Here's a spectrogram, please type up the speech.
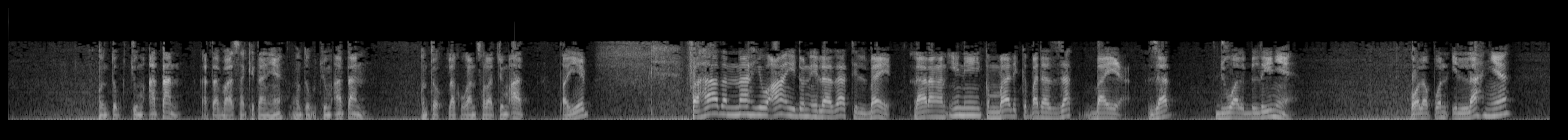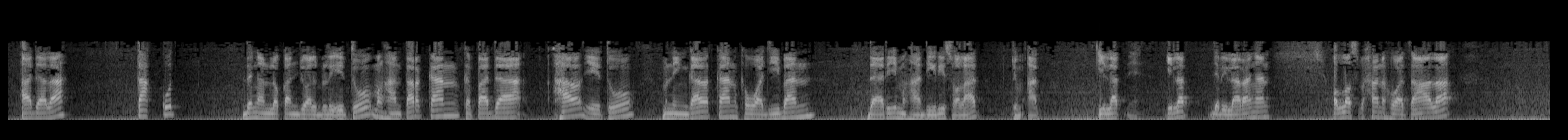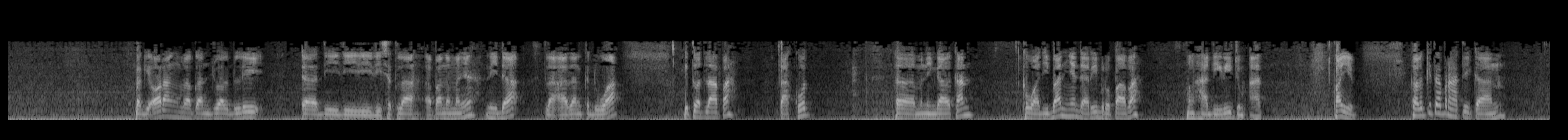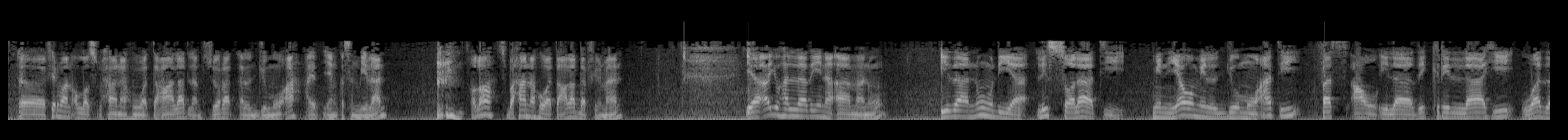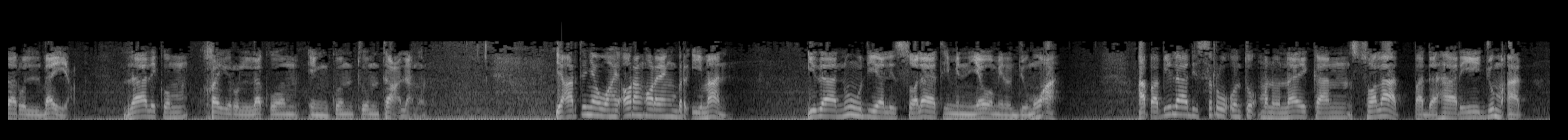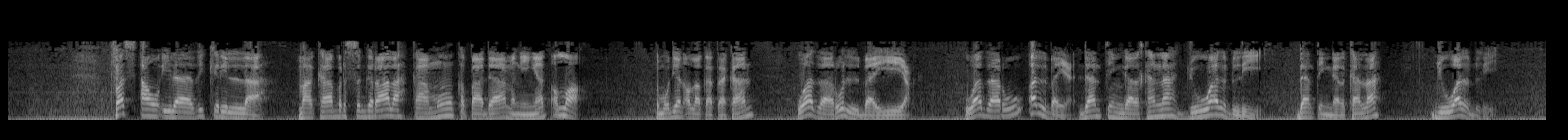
untuk Jumatan kata bahasa kitanya untuk Jumatan untuk lakukan salat Jumat. Tayyib. Fahadha nahyu aidun ila dhatil bai' larangan ini kembali kepada zat bai' zat jual belinya. Walaupun ilahnya adalah takut dengan melakukan jual beli itu menghantarkan kepada hal yaitu meninggalkan kewajiban dari menghadiri sholat Jumat. Ilatnya, ilat jadi larangan Allah Subhanahu wa taala bagi orang melakukan jual beli uh, di, di di setelah apa namanya nida setelah azan kedua itu adalah apa takut uh, meninggalkan kewajibannya dari berupa apa menghadiri Jumat. Baik. Kalau kita perhatikan uh, firman Allah Subhanahu wa taala dalam surat Al-Jumuah ayat yang ke-9 Allah Subhanahu wa taala berfirman Ya ayyuhalladzina amanu idza nudiya lis-salati min yaumil jumu'ati fas'au ila dzikrillahi wa dzarul bai' dzalikum khairul lakum in kuntum ta'lamun. Yang artinya wahai orang-orang yang beriman idza nudiya lis-salati min yaumil jumu'ah apabila diseru untuk menunaikan salat pada hari Jumat fas'au ila dzikrillah maka bersegeralah kamu kepada mengingat Allah. Kemudian Allah katakan, "Wadharul bai'." Wadharu al-bai' dan tinggalkanlah jual beli dan tinggalkanlah jual beli.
